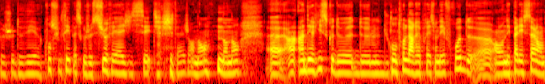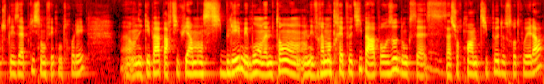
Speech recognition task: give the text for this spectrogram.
que je devais euh, consulter parce que je surréagissais. J'étais genre non, non, non. Euh, un, des risques de, du contrôle de la répression des fraudes, euh, on n'est pas les seuls, hein, toutes les applis sont fait contrôler. On n'était pas particulièrement ciblés, mais bon, en même temps, on est vraiment très petit par rapport aux autres, donc ça, ça surprend un petit peu de se retrouver là.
